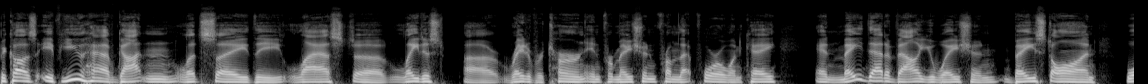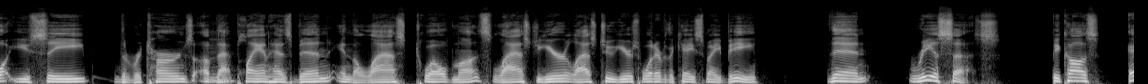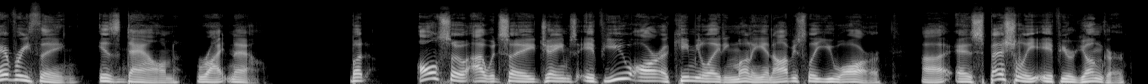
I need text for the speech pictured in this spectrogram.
Because if you have gotten, let's say, the last uh, latest uh, rate of return information from that 401k and made that evaluation based on what you see the returns of mm-hmm. that plan has been in the last 12 months, last year, last two years, whatever the case may be, then reassess because everything is down right now. But also, I would say, James, if you are accumulating money, and obviously you are, uh, especially if you're younger,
